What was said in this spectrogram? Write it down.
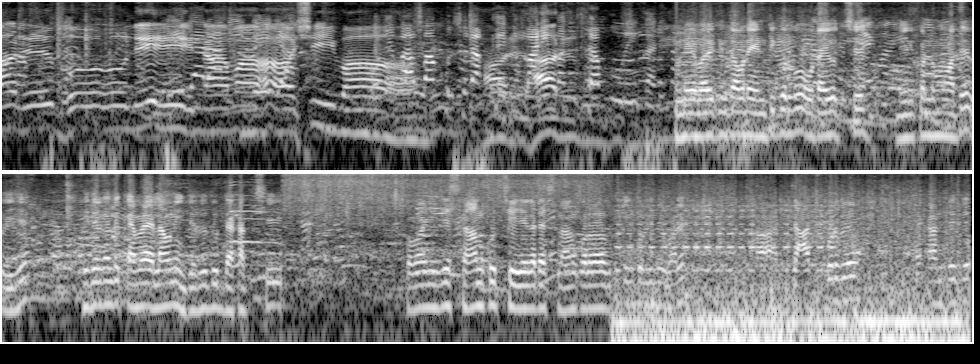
আর ভোলে এবারে কিন্তু আমরা এন্ট্রি করব ওটাই হচ্ছে নীলকণ্ঠ মহাদেব এই যে ভিতরে কিন্তু ক্যামেরা এলাও নেই যতদূর দেখাচ্ছি। সবাই নিজে স্নান করছে এই জায়গাটা স্নান করার বুকিং করে নিতে পারে আর চার্জ করবে এখান থেকে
